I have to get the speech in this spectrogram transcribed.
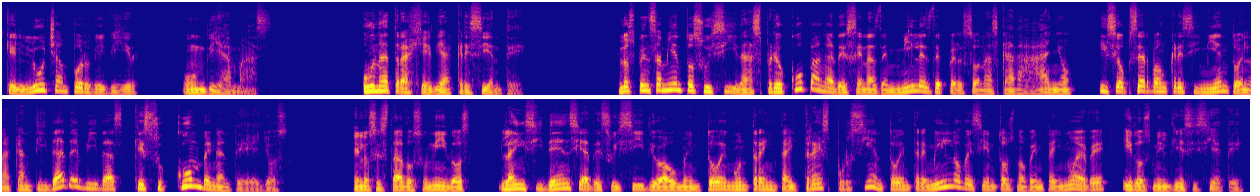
que luchan por vivir un día más. Una tragedia creciente. Los pensamientos suicidas preocupan a decenas de miles de personas cada año y se observa un crecimiento en la cantidad de vidas que sucumben ante ellos. En los Estados Unidos, la incidencia de suicidio aumentó en un 33% entre 1999 y 2017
